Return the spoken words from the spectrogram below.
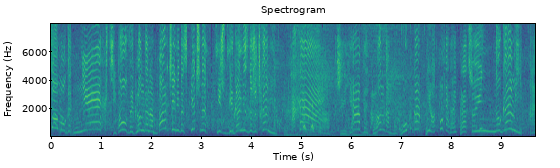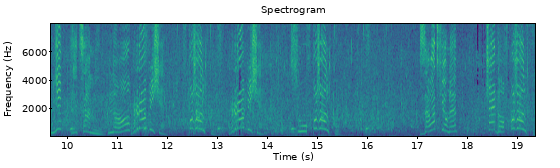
Co mogę... Niech ci... To wygląda na bardziej niebezpieczne niż bieganie z nożyczkami. Haha! Czy ja wyglądam na głupka? Nie odpowiadaj. Pracuj nogami, a nie plecami. No, robi się. W porządku. Robi się. Słuch, w porządku. Załatwione. Czego? W porządku.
